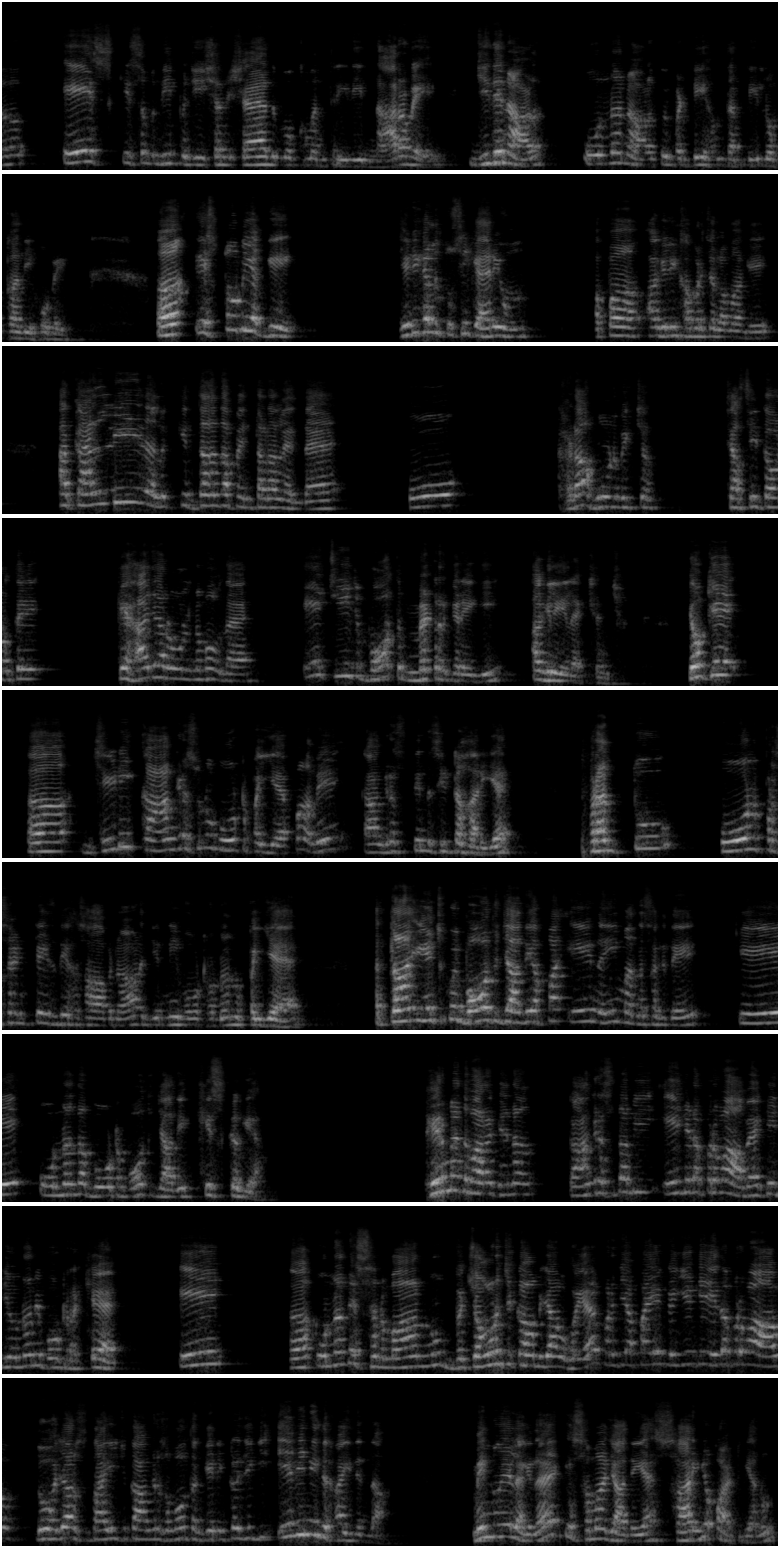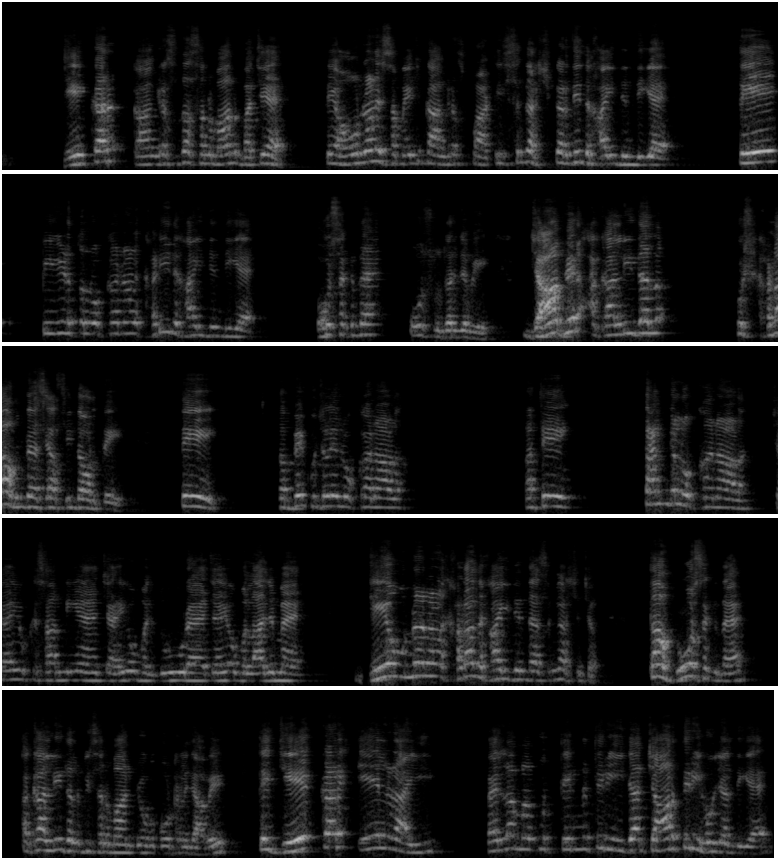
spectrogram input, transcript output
ਇਸ ਕਿਸਮ ਦੀ ਪੋਜੀਸ਼ਨ ਸ਼ਾਇਦ ਮੁੱਖ ਮੰਤਰੀ ਦੀ ਨਾ ਰਵੇ, ਜਿਹਦੇ ਨਾਲ ਉਹਨਾਂ ਨਾਲ ਕੋਈ ਵੱਡੀ ਹਮਦਰਦੀ ਲੋਕਾਂ ਦੀ ਹੋਵੇ। ਅਹ ਇਸ ਤੋਂ ਵੀ ਅੱਗੇ ਜਿਹੜੀ ਗੱਲ ਤੁਸੀਂ ਕਹਿ ਰਹੇ ਹੋ, ਆਪਾਂ ਅਗਲੀ ਖਬਰ ਚ ਲਵਾਂਗੇ। ਅਕਾਲੀ ਦਲ ਕਿੱਦਾਂ ਦਾ ਪੈਂਤੜਾ ਲੈਂਦਾ ਹੈ, ਉਹ ਖੜਾ ਹੋਣ ਵਿੱਚ ਸਿਆਸੀ ਤੌਰ ਤੇ ਕਿਹਾ ਜਿਹਾ ਰੋਲ ਨਿਭਾਉਂਦਾ ਹੈ, ਇਹ ਚੀਜ਼ ਬਹੁਤ ਮੈਟਰ ਕਰੇਗੀ ਅਗਲੀ ਇਲੈਕਸ਼ਨ 'ਚ। ਕਿਉਂਕਿ ਅਹ, ਜਿਹੜੀ ਕਾਂਗਰਸ ਨੂੰ ਵੋਟ ਪਈ ਹੈ ਭਾਵੇਂ ਕਾਂਗਰਸ ਤਿੰਨ ਸੀਟਾਂ ਹਾਰੀ ਹੈ ਪਰੰਤੂ ਪੋਲ ਪਰਸੈਂਟੇਜ ਦੇ ਹਿਸਾਬ ਨਾਲ ਜਿੰਨੀ ਵੋਟ ਉਹਨਾਂ ਨੂੰ ਪਈ ਹੈ ਤਾਂ ਇਹ 'ਚ ਕੋਈ ਬਹੁਤ ਜ਼ਿਆਦਾ ਆਪਾਂ ਇਹ ਨਹੀਂ ਮੰਨ ਸਕਦੇ ਕਿ ਉਹਨਾਂ ਦਾ ਵੋਟ ਬਹੁਤ ਜ਼ਿਆਦਾ ਖਿਸਕ ਗਿਆ। ਫਿਰ ਮੈਂ ਦੁਬਾਰਾ ਕਹਿਣਾ ਕਾਂਗਰਸ ਦਾ ਵੀ ਇਹ ਜਿਹੜਾ ਪ੍ਰਭਾਵ ਹੈ ਕਿ ਜੇ ਉਹਨਾਂ ਨੇ ਵੋਟ ਰੱਖਿਆ ਹੈ ਇਹ ਉਹਨਾਂ ਦੇ ਸਨਮਾਨ ਨੂੰ ਬਚਾਉਣ 'ਚ ਕਾਮਯਾਬ ਹੋਇਆ ਪਰ ਜੇ ਆਪਾਂ ਇਹ ਕਹੀਏ ਕਿ ਇਹਦਾ ਪ੍ਰਭਾਵ 2027 'ਚ ਕਾਂਗਰਸ ਬਹੁਤ ਅੱਗੇ ਨਿਕਲ ਜੇਗੀ, ਇਹ ਵੀ ਨਹੀਂ ਦਿਖਾਈ ਦਿੰਦਾ। ਮੈਨੂੰ ਇਹ ਲੱਗਦਾ ਹੈ ਕਿ ਸਮਾਂ ਜ਼ਿਆਦਾ ਹੈ ਸਾਰੀਆਂ ਪਾਰਟੀਆਂ ਨੂੰ, ਜੇਕਰ ਕਾਂਗਰਸ ਦਾ ਸਨਮਾਨ ਬਚਿਆ ਹੈ, ਤੇ ਆਉਣ ਵਾਲੇ ਸਮੇਂ 'ਚ ਕਾਂਗਰਸ ਪਾਰਟੀ ਸੰਘਰਸ਼ ਕਰਦੀ ਦਿਖਾਈ ਦਿੰਦੀ ਹੈ ਤੇ ਪੀੜਤ ਲੋਕਾਂ ਨਾਲ ਖੜੀ ਦਿਖਾਈ ਦਿੰਦੀ ਹੈ, ਹੋ ਸਕਦਾ ਹੈ ਉਹ ਸੁਧਰ ਜਾਵੇ। ਜਾਂ ਫਿਰ ਅਕਾਲੀ ਦਲ ਕੁਝ ਖੜਾ ਹੁੰਦਾ ਸਿਆਸੀ ਤੌਰ ਤੇ ਤੇ ਦੱਬੇ ਕੁਚਲੇ ਲੋਕਾਂ ਨਾਲ ਅਤੇ ਤੰਗ ਲੋਕਾਂ ਨਾਲ, ਚਾਹੇ ਉਹ ਕਿਸਾਨੀ ਹੈ, ਚਾਹੇ ਉਹ ਮਜ਼ਦੂਰ ਹੈ, ਚਾਹੇ ਉਹ ਮੁਲਾਜ਼ਮ ਹੈ, ਜੇ ਉਹ ਉਹਨਾਂ ਨਾਲ ਖੜਾ ਦਿਖਾਈ ਦਿੰਦਾ ਸੰਘਰਸ਼ 'ਚ, ਤਾਂ ਹੋ ਸਕਦਾ ਹੈ ਅਕਾਲੀ ਦਲ ਵੀ ਸਨਮਾਨਯੋਗ ਵੋਟ ਲਿਜਾਵੇ ਤੇ ਜੇਕਰ ਇਹ ਲੜਾਈ ਪਹਿਲਾਂ ਵਾਂਗੂ ਤਿੰਨ ਧਿਰੀ ਜਾਂ ਚਾਰ ਧਿਰੀ ਹੋ ਜਾਂਦੀ ਹੈ,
